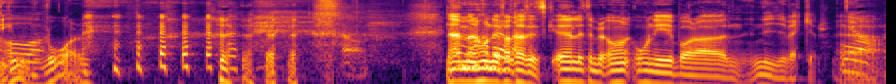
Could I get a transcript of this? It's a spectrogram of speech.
Din och, vår. Nej Men hon är fantastisk. En liten, hon, hon är ju bara nio veckor eh, Ja.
